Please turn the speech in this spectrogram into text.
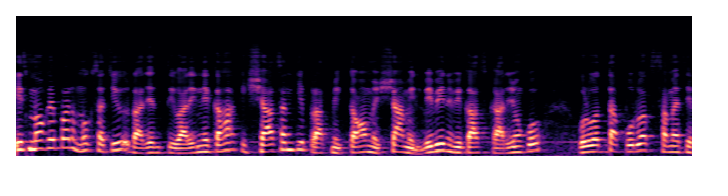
इस मौके पर मुख्य सचिव राजेंद्र तिवारी ने कहा कि शासन की प्राथमिकताओं में शामिल विभिन्न विकास कार्यों को गुणवत्तापूर्वक समय से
